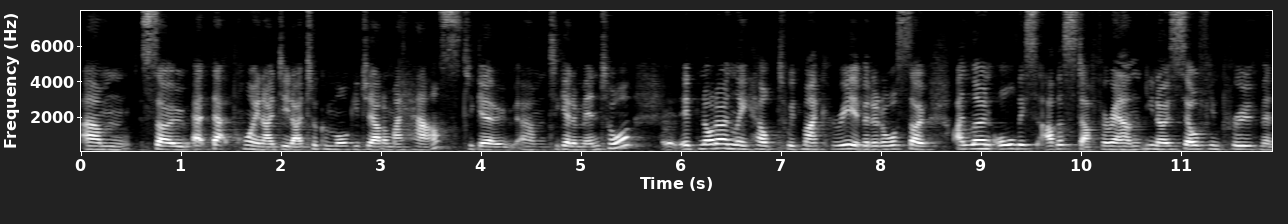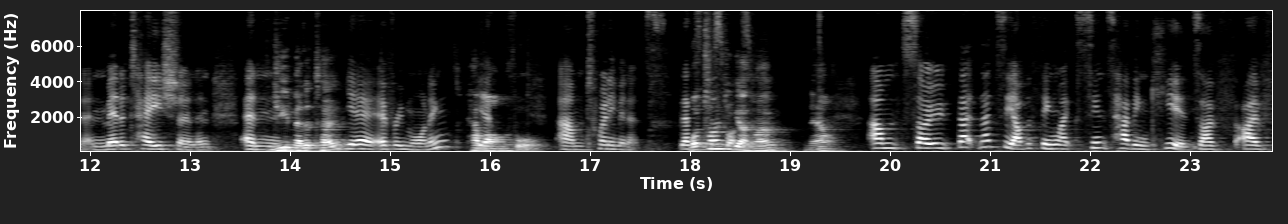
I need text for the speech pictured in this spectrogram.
Um, so at that point, I did. I took a mortgage out on my house to go um, to get a mentor. It not only helped with my career, but it also I learned all this other stuff around you know self improvement and meditation and and. Do you meditate? Yeah, every morning. How long for? Um, Twenty minutes. That's what time do you go home now? Um, so that that's the other thing. Like since having kids, I've I've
